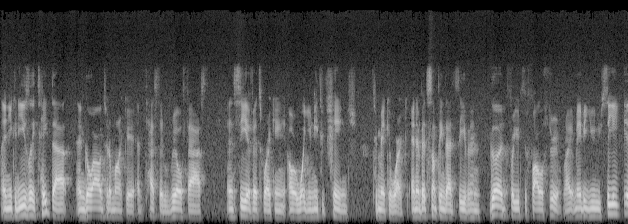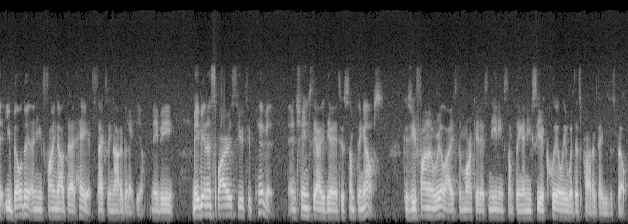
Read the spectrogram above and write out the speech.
And you can easily take that and go out into the market and test it real fast and see if it's working or what you need to change to make it work. And if it's something that's even good for you to follow through, right? Maybe you see it, you build it, and you find out that hey, it's actually not a good idea. Maybe maybe it inspires you to pivot and change the idea into something else because you finally realize the market is needing something and you see it clearly with this product that you just built.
